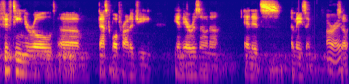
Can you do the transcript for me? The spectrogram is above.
15 year old um, basketball prodigy in Arizona, and it's amazing. All right. So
